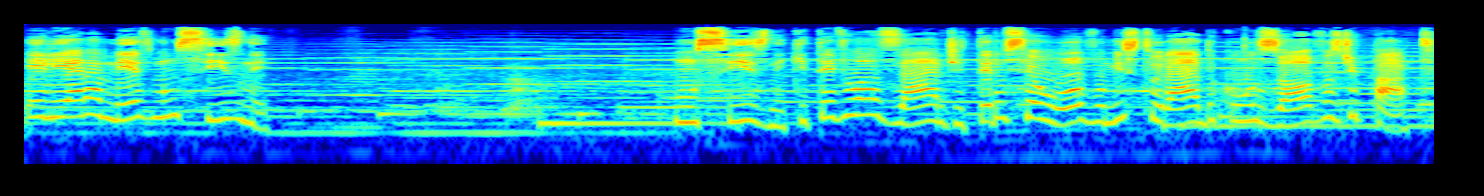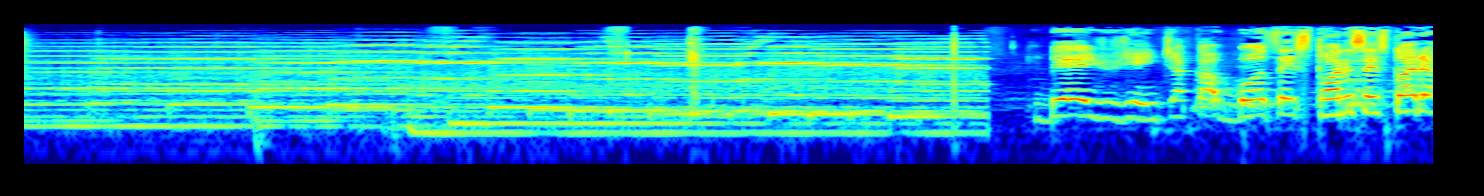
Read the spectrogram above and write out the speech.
ele era mesmo um cisne. Um cisne que teve o azar de ter o seu ovo misturado com os ovos de pato. Beijo, gente. Acabou essa história. Essa história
